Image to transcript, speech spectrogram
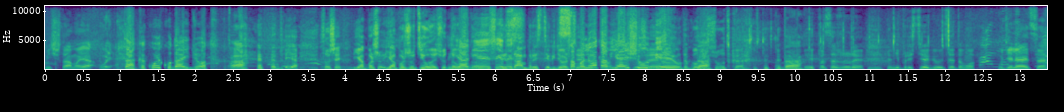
мечта моя. Ой. Так, какой куда идет? А, да я, слушай, я, пошу- я пошутил насчет того, Я что не- ты это- сам пристегнешься. Самолетом я еще Слушай, это- умею. Это, была да. шутка. Да. И пассажиры не пристегиваются, этому уделяется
